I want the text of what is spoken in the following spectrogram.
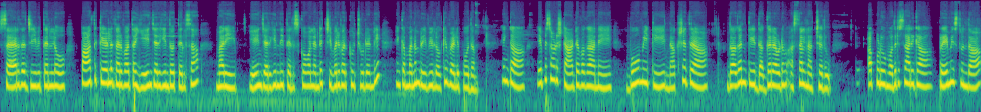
శారద జీవితంలో పాతికేళ్ళ తర్వాత ఏం జరిగిందో తెలుసా? మరి ఏం జరిగింది తెలుసుకోవాలంటే చివరి వరకు చూడండి. ఇంకా మనం రివ్యూలోకి వెళ్ళిపోదాం. ఇంకా ఎపిసోడ్ స్టార్ట్ అవ్వగానే భూమికి నక్షత్ర గగన్కి దగ్గర అవ్వడం అస్సలు నచ్చదు. అప్పుడు మొదటిసారిగా ప్రేమిస్తుందా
